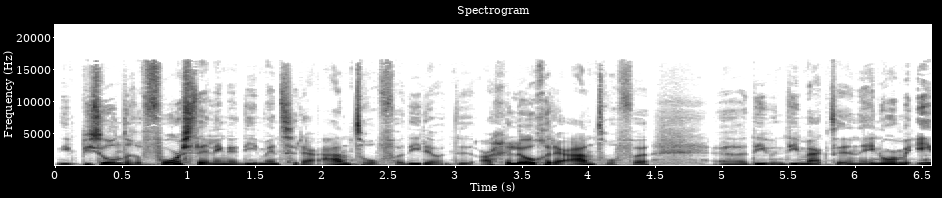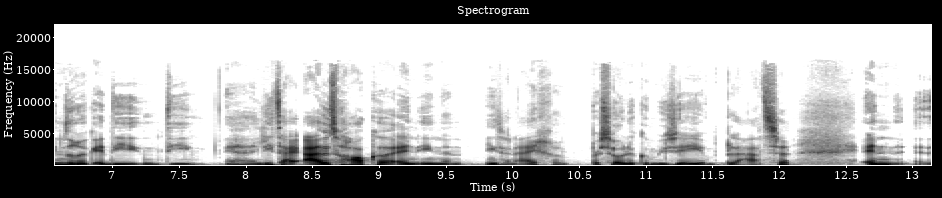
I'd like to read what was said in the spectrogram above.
die, bijzondere voorstellingen die mensen daar aantroffen, die de archeologen daar aantroffen, eh, die, die maakten een enorme indruk en die, die eh, liet hij uithakken en in, een, in zijn eigen persoonlijke museum plaatsen. En eh,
